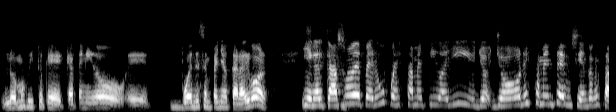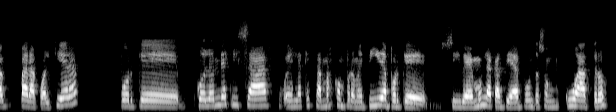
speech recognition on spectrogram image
lo hemos visto que, ha tenido eh, buen desempeño cara al gol. Y en el caso de Perú, pues está metido allí. Yo, yo honestamente siento que está para cualquiera porque Colombia quizás es la que está más comprometida, porque si vemos la cantidad de puntos son cuatro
